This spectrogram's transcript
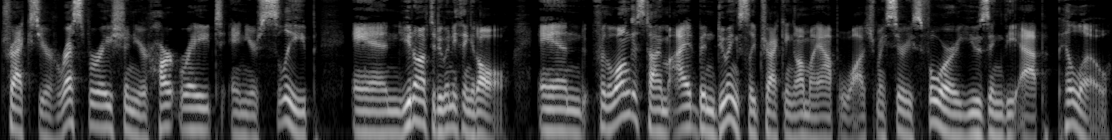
tracks your respiration, your heart rate and your sleep and you don't have to do anything at all. And for the longest time, I had been doing sleep tracking on my Apple Watch, my Series 4, using the app Pillow.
